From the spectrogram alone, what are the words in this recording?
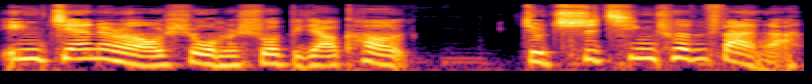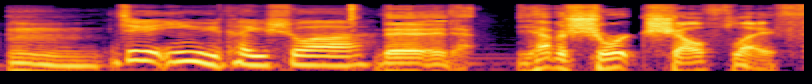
in general 是我们说比较靠就吃青春饭啊。嗯，这个英语可以说 That you have a short shelf life.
